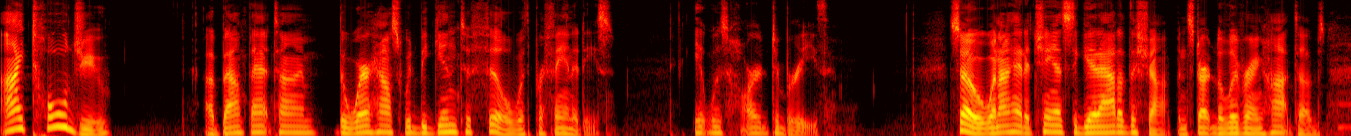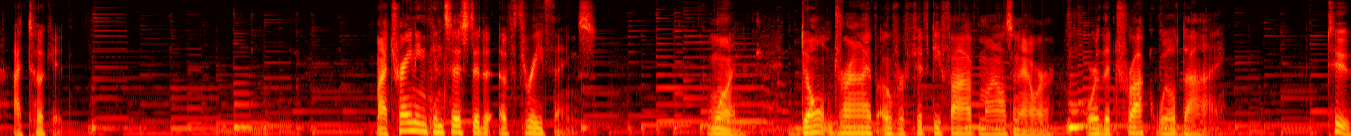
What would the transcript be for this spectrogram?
I told you. About that time, the warehouse would begin to fill with profanities. It was hard to breathe. So, when I had a chance to get out of the shop and start delivering hot tubs, I took it. My training consisted of three things. One, don't drive over 55 miles an hour or the truck will die. Two,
